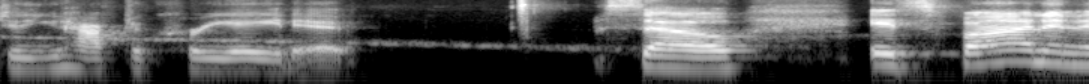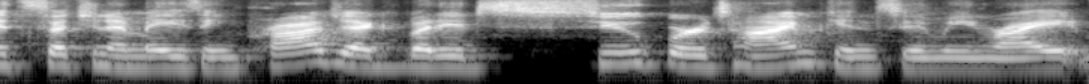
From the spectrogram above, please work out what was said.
you have to create it so it's fun and it's such an amazing project but it's super time consuming right?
